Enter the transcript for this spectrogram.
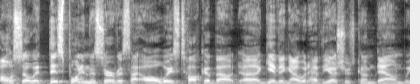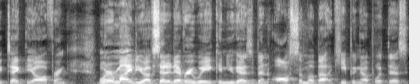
also at this point in the service i always talk about uh, giving. I would have the ushers come down. We take the offering. I want to remind you i've said it every week and you guys have been awesome about keeping up with this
